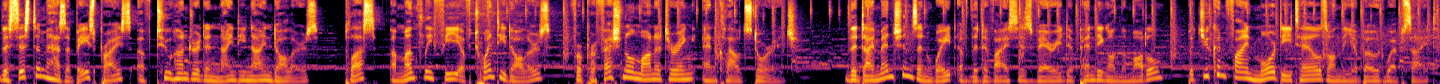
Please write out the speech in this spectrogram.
The system has a base price of $299, plus a monthly fee of $20 for professional monitoring and cloud storage. The dimensions and weight of the devices vary depending on the model, but you can find more details on the Abode website.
